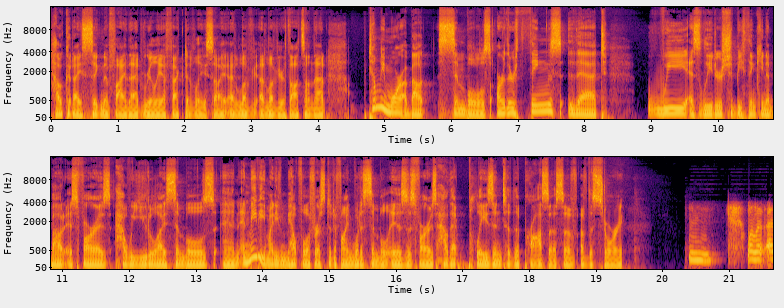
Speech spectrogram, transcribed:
How could I signify that really effectively? So I, I love I love your thoughts on that. Tell me more about symbols. Are there things that we as leaders should be thinking about as far as how we utilize symbols and and maybe it might even be helpful for us to define what a symbol is as far as how that plays into the process of, of the story. Mm. Well, a,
